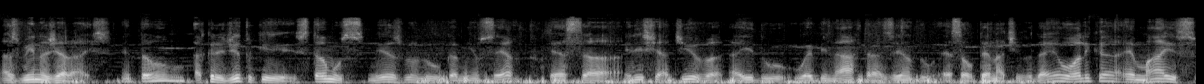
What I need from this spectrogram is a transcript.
nas Minas Gerais. Então, acredito que estamos mesmo no caminho certo. Essa iniciativa aí do webinar trazendo essa alternativa da eólica é mais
